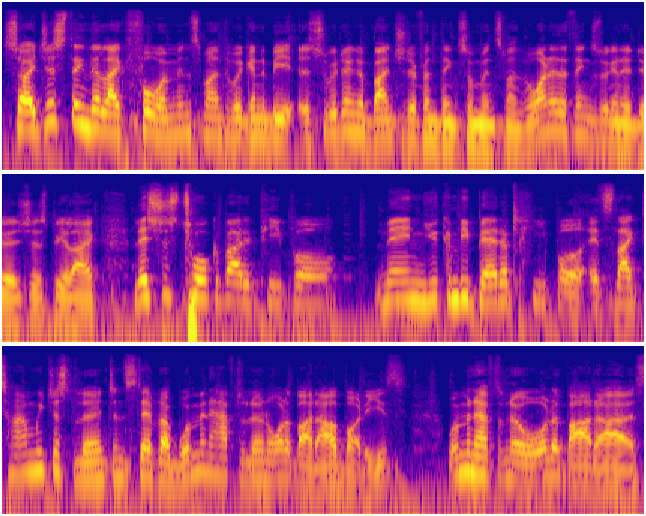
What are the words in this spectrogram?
So I just think that like for Women's Month, we're going to be so we're doing a bunch of different things for Women's Month. But one of the things we're going to do is just be like, let's just talk about it, people. Men, you can be better people. It's like time we just learned and stepped up. Women have to learn all about our bodies. Women have to know all about us,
